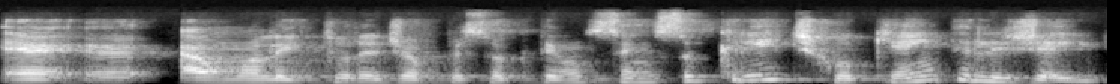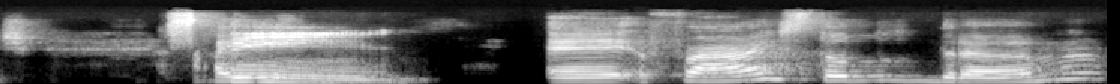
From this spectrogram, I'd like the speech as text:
é, é, é, uma leitura de uma pessoa que tem um senso crítico, que é inteligente. Sim. Aí, é, faz todo o drama,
